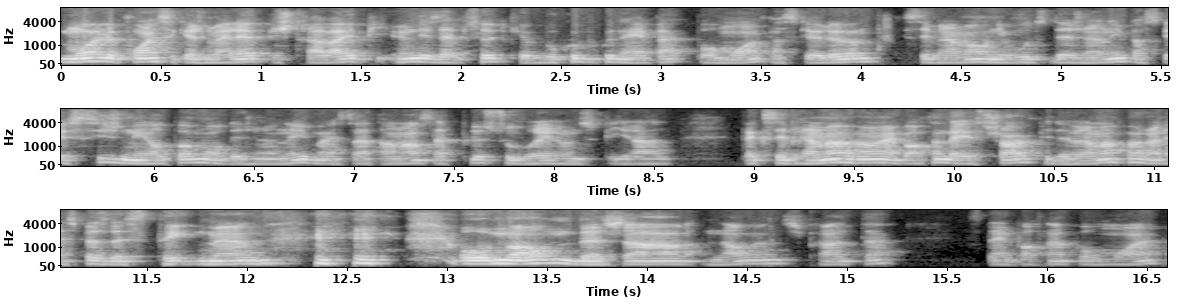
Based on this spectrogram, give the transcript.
moi, le point, c'est que je me lève puis je travaille. Puis une des habitudes qui a beaucoup, beaucoup d'impact pour moi, parce que là, c'est vraiment au niveau du déjeuner, parce que si je n'aile pas mon déjeuner, ben, ça a tendance à plus s'ouvrir une spirale. Fait que c'est vraiment, vraiment important d'être sharp et de vraiment faire une espèce de statement au monde de genre, non, je prends le temps, c'est important pour moi.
